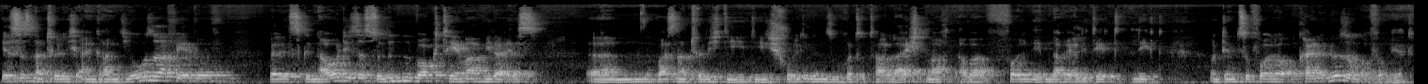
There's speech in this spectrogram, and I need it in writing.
ist es natürlich ein grandioser Fehlgriff, weil es genau dieses Sündenbock-Thema wieder ist, ähm, was natürlich die, die Schuldigensuche total leicht macht, aber voll neben der Realität liegt und demzufolge auch keine Lösung offeriert.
